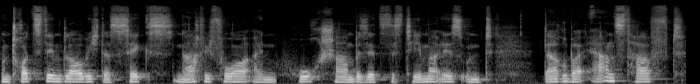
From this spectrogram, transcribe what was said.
Und trotzdem glaube ich, dass Sex nach wie vor ein hochschambesetztes Thema ist und darüber ernsthaft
